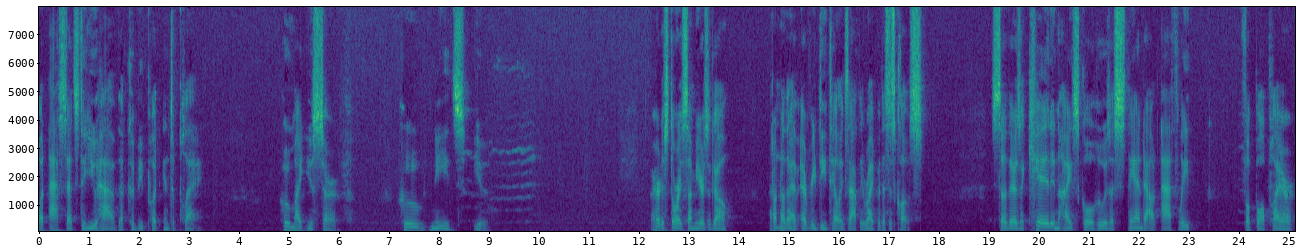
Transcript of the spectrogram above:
What assets do you have that could be put into play? Who might you serve? Who needs you? I heard a story some years ago. I don't know that I have every detail exactly right, but this is close. So there's a kid in high school who is a standout athlete, football player,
